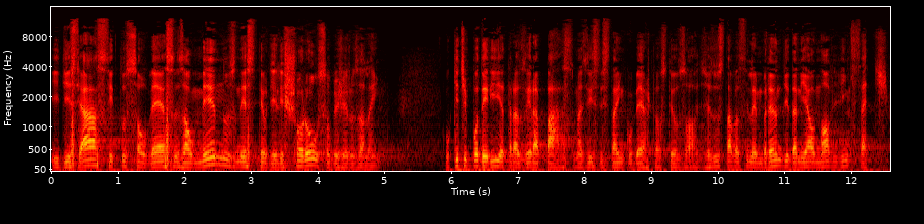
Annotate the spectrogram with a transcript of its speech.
e disse: Ah, se tu soubesses, ao menos nesse teu dia. Ele chorou sobre Jerusalém. O que te poderia trazer a paz, mas isso está encoberto aos teus olhos. Jesus estava se lembrando de Daniel 9, 27.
